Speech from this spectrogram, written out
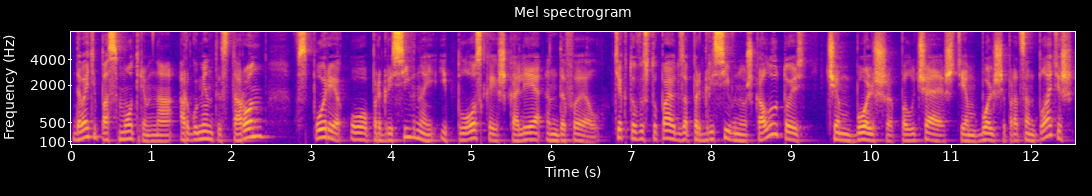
Давайте посмотрим на аргументы сторон, в споре о прогрессивной и плоской шкале НДФЛ. Те, кто выступают за прогрессивную шкалу, то есть чем больше получаешь, тем больше процент платишь,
